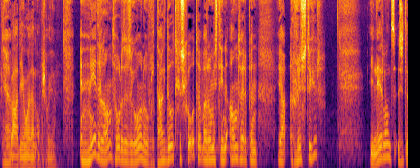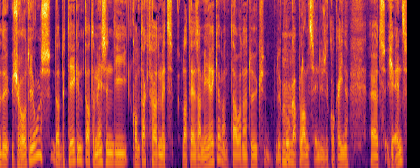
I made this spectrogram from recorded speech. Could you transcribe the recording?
Ja. waar die jongeren dan opgroeien. In Nederland worden ze gewoon overdag doodgeschoten. Waarom is het in Antwerpen ja, rustiger? In Nederland zitten de grote jongens. Dat betekent dat de mensen die contact houden met Latijns-Amerika, want daar wordt natuurlijk de coca-plant en dus de cocaïne uit geënt.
